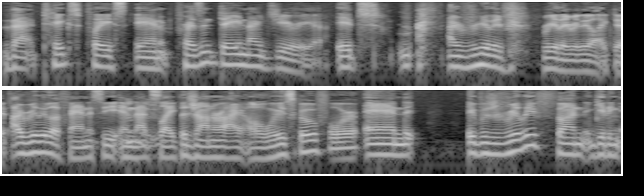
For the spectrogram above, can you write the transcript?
that takes place in present day Nigeria. It's I really, really, really liked it. I really love fantasy, and that's mm-hmm. like the genre I always go for. And it was really fun getting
